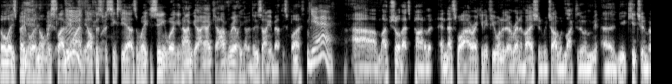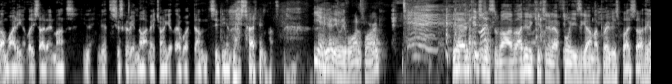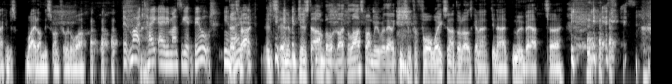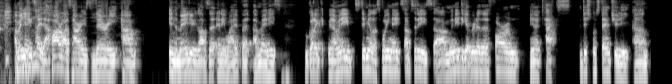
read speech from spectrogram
All these people Yeah. are normally slaving away in the office for sixty hours a week, are sitting working home, going, "Okay, I've really got to do something about this place." Yeah, Um, I'm sure that's part of it, and that's why I reckon if you want to do a renovation, which I would like to do a, a new kitchen, but I'm waiting at least eighteen months. You know, it's just going to be a nightmare trying to get that work done in Sydney in the next eighteen months. yeah. You only live once, Warren. Yeah, the kitchen might- will survive. I did a kitchen about four years ago in my previous place, so I think I can just wait on this one for a little while. It might take 18 months to get built. You know, That's right. It's and it'd be just unbelievable. Like the last one, we were without a kitchen for four weeks, and I thought I was going to, you know, move out. So yes. I mean, you can see that high rise Harry is very um, in the media. He loves it anyway. But I mean, he's we've got to you know we need stimulus. We need subsidies. Um, we need to get rid of the foreign you know tax additional stamp duty. Um,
